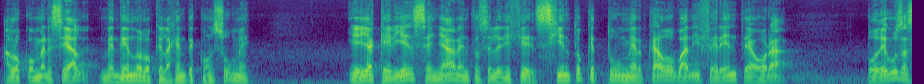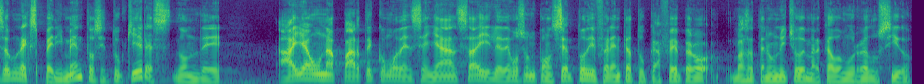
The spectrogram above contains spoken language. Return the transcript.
a lo comercial vendiendo lo que la gente consume. Y ella quería enseñar, entonces le dije, siento que tu mercado va diferente ahora podemos hacer un experimento si tú quieres, donde haya una parte como de enseñanza y le demos un concepto diferente a tu café, pero vas a tener un nicho de mercado muy reducido.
